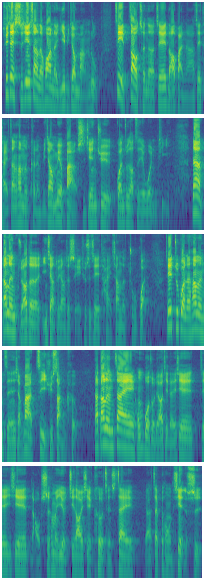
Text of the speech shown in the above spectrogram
所以在时间上的话呢，也比较忙碌，这也造成了这些老板啊，这些台商他们可能比较没有办法时间去关注到这些问题。那当然，主要的影响对象是谁？就是这些台商的主管，这些主管呢，他们只能想办法自己去上课。那当然，在洪博所了解的一些这一些老师，他们也有接到一些课程，是在呃在不同的县市。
